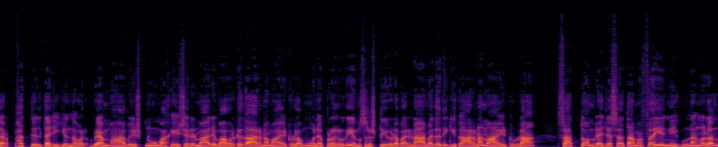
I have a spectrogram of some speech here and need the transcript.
ഗർഭത്തിൽ ധരിക്കുന്നവൾ ബ്രഹ്മ വിഷ്ണു മഹേശ്വരന്മാരും അവർക്ക് കാരണമായിട്ടുള്ള മൂലപ്രകൃതിയും സൃഷ്ടിയുടെ പരിണാമഗതിക്ക് കാരണമായിട്ടുള്ള സത്വം രജസ തമസ എന്നീ ഗുണങ്ങളും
